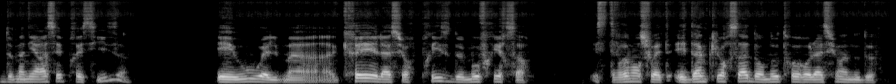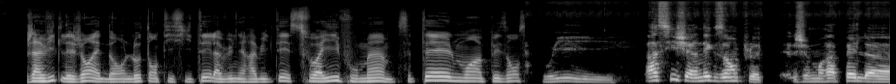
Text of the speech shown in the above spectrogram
de manière assez précise, et où elle m'a créé la surprise de m'offrir ça. Et c'était vraiment chouette, et d'inclure ça dans notre relation à nous deux. J'invite les gens à être dans l'authenticité, la vulnérabilité. Soyez vous-même, c'est tellement apaisant. Oui. Ah si, j'ai un exemple. Je me rappelle euh,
